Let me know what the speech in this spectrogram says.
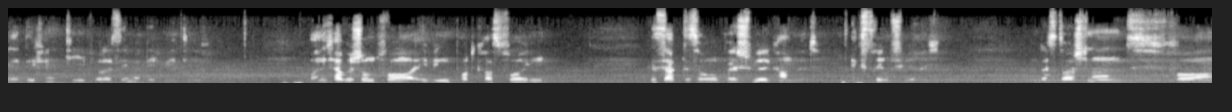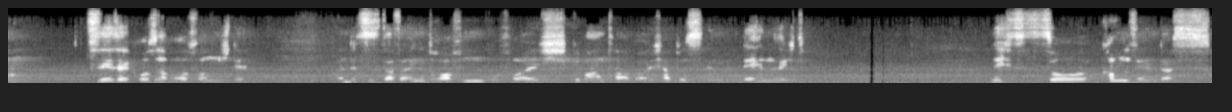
wir definitiv oder sehen wir definitiv. Und ich habe schon vor ewigen Podcast-Folgen gesagt, dass Europa schwierig haben wird. Extrem schwierig. Und dass Deutschland vor sehr, sehr großen Herausforderungen steht. Und jetzt ist das eingetroffen, wovor ich gewarnt habe. Ich habe es in der Hinsicht nicht so kommen sehen, dass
